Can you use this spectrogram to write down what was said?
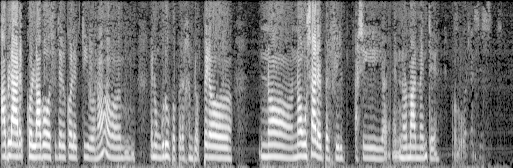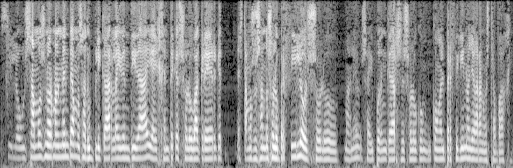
hablar con la voz del colectivo, ¿no? O en, un grupo, por ejemplo, pero no, no usar el perfil así eh, normalmente. Si lo usamos normalmente vamos a duplicar la identidad y hay gente que solo va a creer que estamos usando solo perfil o solo, ¿vale? O sea, y pueden quedarse solo con, con el perfil y no llegar a nuestra página.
